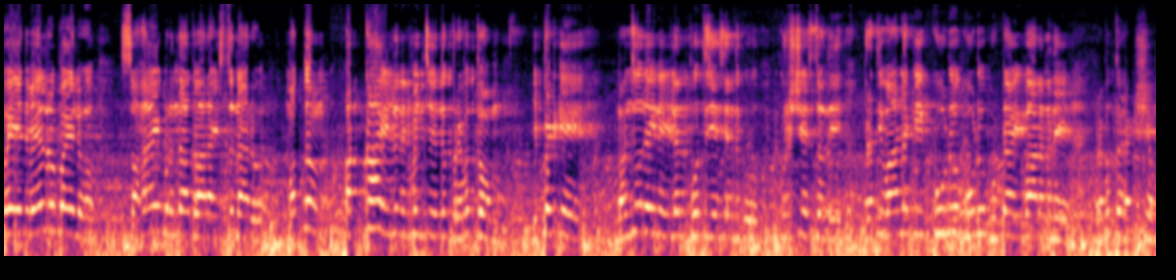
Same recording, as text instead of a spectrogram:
ముప్పై ఐదు వేల రూపాయలు సహాయ బృందాల ద్వారా ఇస్తున్నారు. మొత్తం పక్కా ఇల్లు నిర్మించేందుకు ప్రభుత్వం ఇప్పటికే మంజూరైన ఇళ్ళను పూర్తి చేసేందుకు కృషి చేస్తుంది. ప్రతి వాళ్ళకి కూడు గూడు గుడ్డ ఇవ్వాలన్నదే ప్రభుత్వ లక్ష్యం.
